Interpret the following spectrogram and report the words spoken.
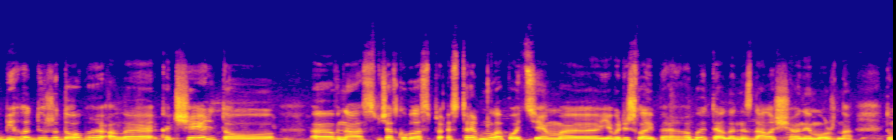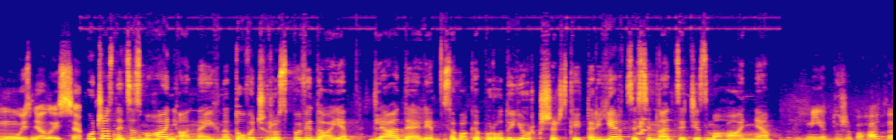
Ну, бігла дуже добре, але качель, то е, вона спочатку була стрибнула, потім е, я вирішила її переробити, але не знала, що не можна, тому знялися. Учасниця змагань Анна Ігнатович розповідає, для Аделі собаки породи Йоркширський тер'єр це 17 змагання. Вміє дуже багато,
